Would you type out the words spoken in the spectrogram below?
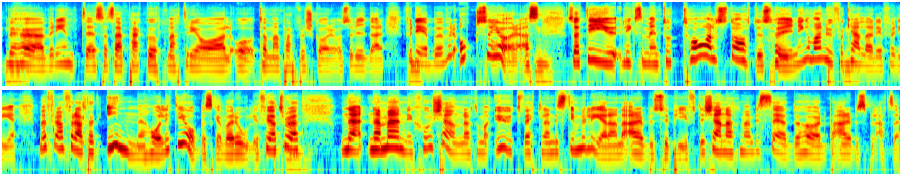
Behöver inte så att säga, packa upp material och tömma papperskorgar och så vidare. För det behöver också göras. Mm. Så att det är ju liksom en total statushöjning, om man nu får kalla det för det. Men framförallt att innehållet i jobbet ska vara roligt. För jag tror att när, när människor känner att de har utvecklande, stimulerande arbetsuppgifter, känner att man blir sedd och hörd på arbetsplatsen,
